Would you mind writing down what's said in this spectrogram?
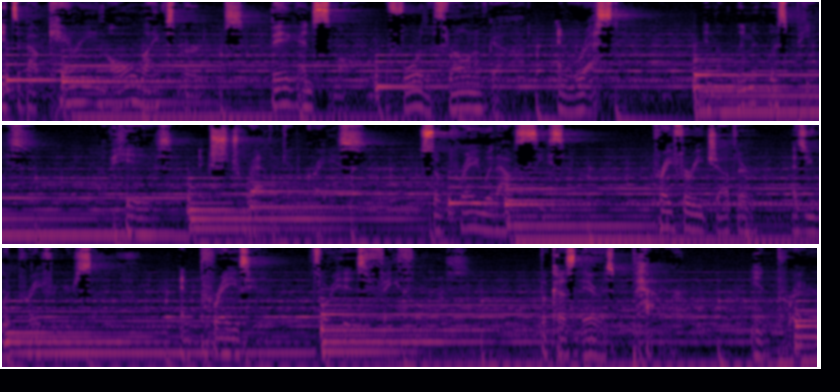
It's about carrying all life's burdens, big and small, before the throne of God and resting in the limitless peace His extravagant grace. So pray without ceasing Pray for each other as you would pray for yourself, and praise Him for His faithfulness, because there is power in prayer.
